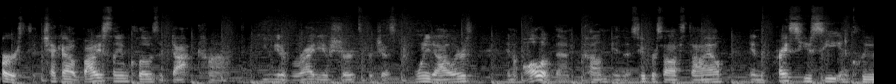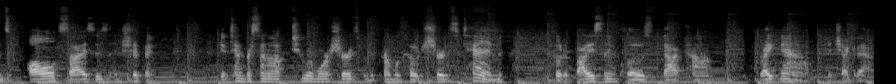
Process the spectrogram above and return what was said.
First, check out bodyslamclothes.com. You can get a variety of shirts for just $20, and all of them come in the super soft style, and the price you see includes all sizes and shipping. Get 10% off two or more shirts with the promo code SHIRTS10. Go to bodyslamclothes.com right now to check it out.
